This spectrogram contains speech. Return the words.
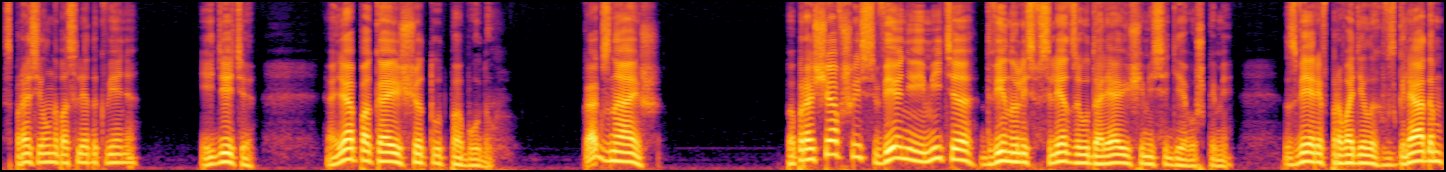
спросил напоследок Веня. Идите, а я пока еще тут побуду. Как знаешь. Попрощавшись, Веня и Митя двинулись вслед за удаляющимися девушками. Зверев проводил их взглядом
